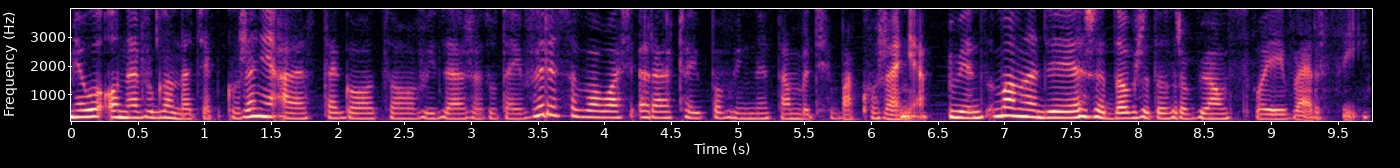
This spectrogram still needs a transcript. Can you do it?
miały one wyglądać jak korzenie, ale z tego co widzę, że tutaj wyrysowałaś, raczej powinny tam być chyba korzenie. Więc mam nadzieję, że dobrze to zrobiłam w swojej wersji.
